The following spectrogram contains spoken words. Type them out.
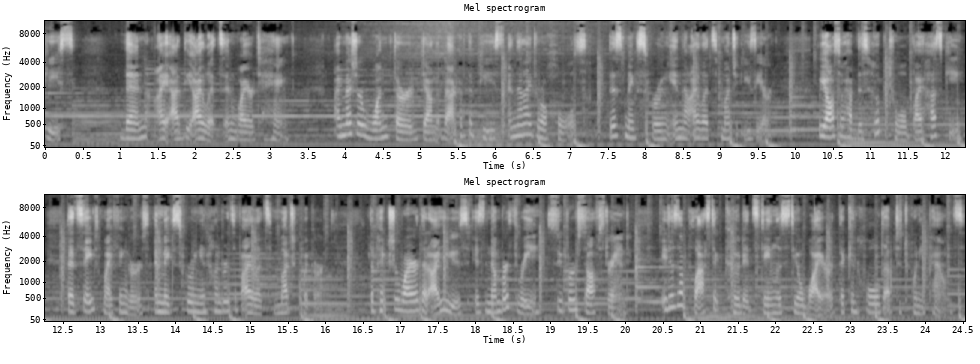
piece. Then I add the eyelets and wire to hang. I measure one third down the back of the piece and then I drill holes. This makes screwing in the eyelets much easier. We also have this hook tool by Husky that saves my fingers and makes screwing in hundreds of eyelets much quicker. The picture wire that I use is number 3 Super Soft Strand. It is a plastic coated stainless steel wire that can hold up to 20 pounds.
